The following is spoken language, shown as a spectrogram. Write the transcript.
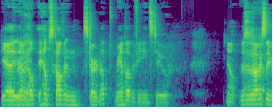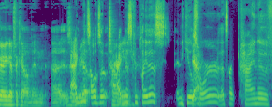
Yeah, no, it, help, it helps Calvin start up, ramp up if he needs to. No, this is Uh, obviously very good for Calvin. Uh, is anybody Agnes also Tommy? Agnes can play this and heals Yeah. horror. That's like kind of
